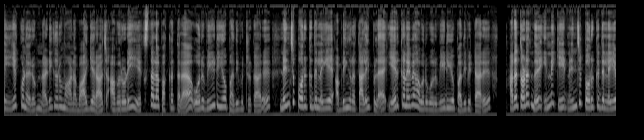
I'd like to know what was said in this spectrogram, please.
இயக்குனரும் நடிகருமான பாக்யராஜ் அவருடைய எக்ஸ்தல பக்கத்துல ஒரு வீடியோ பதிவிட்டிருக்காரு. நெஞ்சு பொறுக்குது இல்லையே அப்படிங்கிற தலைப்புல ஏற்கனவே அவர் ஒரு வீடியோ பதிவிட்டாரு. அதை தொடர்ந்து இன்னைக்கு நெஞ்சு பொறுக்குதில்லையே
